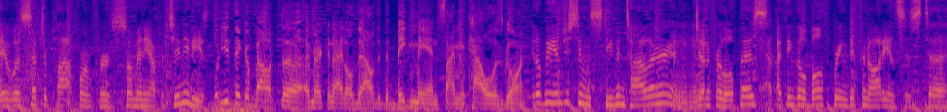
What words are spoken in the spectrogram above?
it was such a platform for so many opportunities. What do you think about uh, American Idol now that the big man Simon Cowell is gone? It'll be interesting with Steven Tyler and mm-hmm. Jennifer Lopez. I think they'll both bring different audiences to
